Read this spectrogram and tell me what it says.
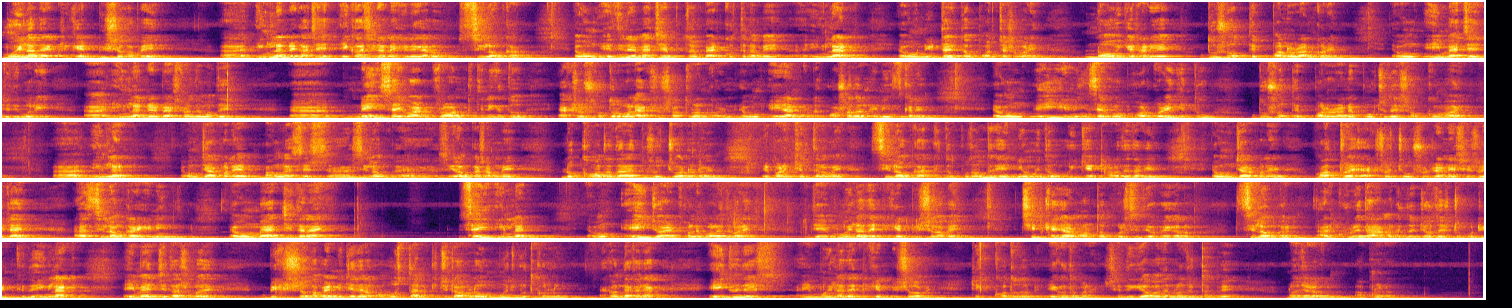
মহিলাদের ক্রিকেট বিশ্বকাপে ইংল্যান্ডের কাছে একাশি রানে হেরে গেল শ্রীলঙ্কা। এবং এদিনের ম্যাচে প্রথমে ব্যাট করতে নামে ইংল্যান্ড এবং নির্ধারিত পঞ্চাশ ওভারে ন উইকেট হারিয়ে দুশো তেপ্পান্ন রান করে। এবং এই ম্যাচে যদি বলি ইংল্যান্ডের ব্যাটসম্যানদের মধ্যে নেই সাইবার ফ্রন্ট তিনি কিন্তু একশো সতেরো বলে একশো সতেরো রান করেন এবং এই রান করতে অসাধারণ ইনিংস খেলেন। এবং এই ইনিংসের উপর ভর করেই কিন্তু দুশো তেপ্পান্ন রানে পৌঁছতে সক্ষম হয় ইংল্যান্ড। এবং যার ফলে বাংলাদেশের শ্রীলঙ্কা শ্রীলঙ্কার সামনে লক্ষ্যমাত্রা দাঁড়ায় দুশো চুয়ান্ন নয়। এরপরে খেলতে নামে শ্রীলঙ্কা, কিন্তু প্রথম থেকে নিয়মিত উইকেট হারাতে থাকে। এবং যার ফলে মাত্র একশো চৌষট্টি রানে শেষ হয়ে যায় শ্রীলঙ্কার ইনিংস। এবং ম্যাচ জিতে নেয় সেই ইংল্যান্ড। এবং এই জয়ের ফলে বলা যেতে পারে যে মহিলাদের ক্রিকেট বিশ্বকাপে ছিটকে যাওয়ার মতো পরিস্থিতি হয়ে গেল শ্রীলঙ্কার। আর ঘুরে দাঁড়ানো কিন্তু যথেষ্ট কঠিন। কিন্তু ইংল্যান্ড এই ম্যাচ জেতার সময় বিশ্বকাপে নিজেদের অবস্থান কিছুটা হলেও মজবুত করল। এখন দেখা যাক এই দুই দেশ, এই মহিলাদের ক্রিকেট বিশ্বকাপে ঠিক কতদূর এগোতে পারে। সেদিকে আমাদের নজর থাকবে নজর রাখুন আপনারা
